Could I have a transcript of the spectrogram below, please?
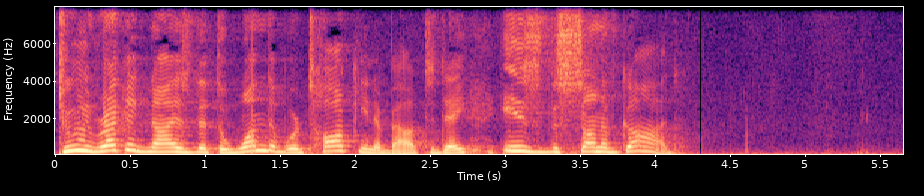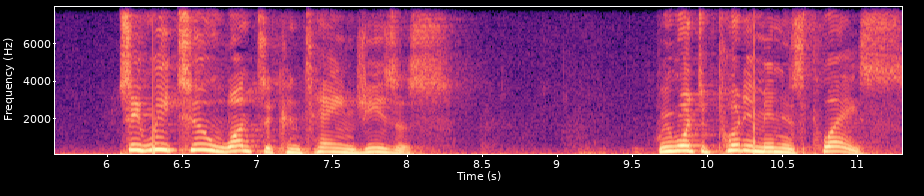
Do we recognize that the one that we're talking about today is the Son of God? See, we too want to contain Jesus. We want to put him in his place.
